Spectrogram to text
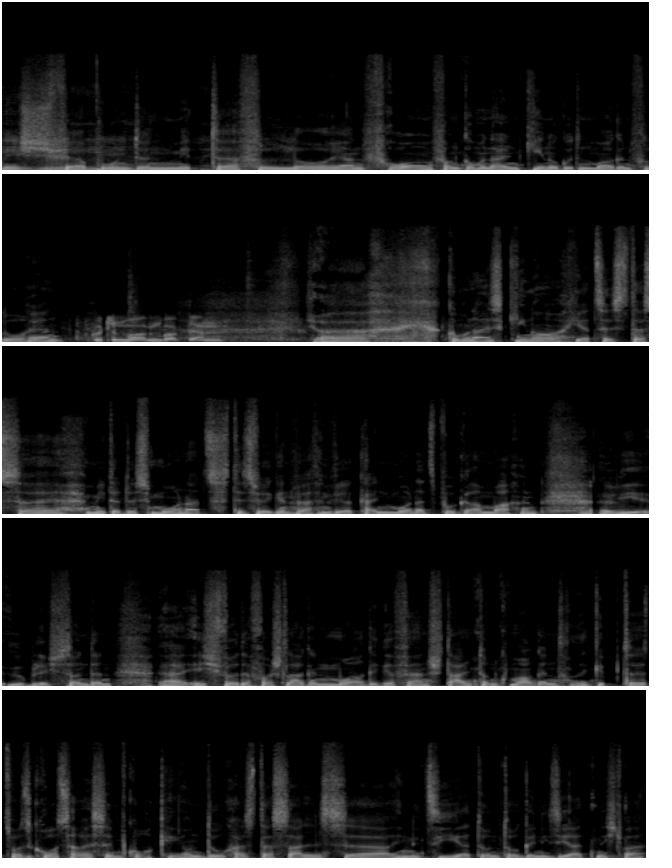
Ich verbunden mit äh, Florian Fromm von Kommunalen Kino. Guten Morgen, Florian. Guten Morgen, Bogdan. Äh, Kommunales Kino, jetzt ist das äh, Mitte des Monats, deswegen werden wir kein Monatsprogramm machen, äh, wie üblich, sondern ich würde vorschlagen, morgige Veranstaltung. Morgen gibt es etwas Größeres im Koki und du hast das alles initiiert und organisiert, nicht wahr?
